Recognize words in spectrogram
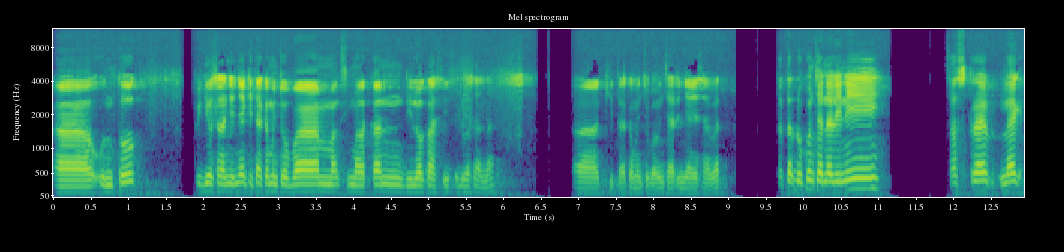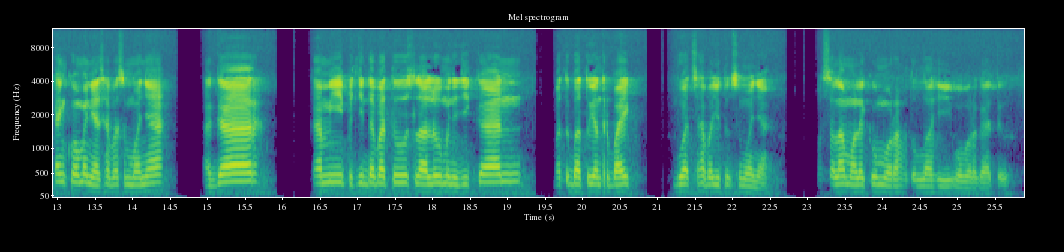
Uh, untuk video selanjutnya kita akan mencoba memaksimalkan di lokasi sebelah sana. Uh, kita akan mencoba mencarinya ya sahabat. Tetap dukung channel ini, subscribe, like, and comment ya sahabat semuanya, agar kami pecinta batu selalu menyajikan batu-batu yang terbaik buat sahabat YouTube semuanya. Wassalamualaikum warahmatullahi wabarakatuh.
